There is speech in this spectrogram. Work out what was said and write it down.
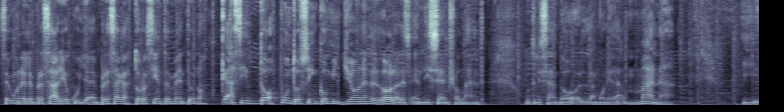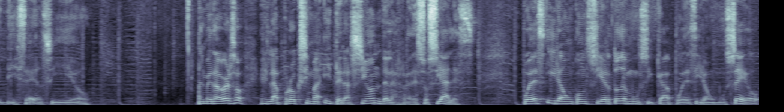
Según el empresario, cuya empresa gastó recientemente unos casi 2.5 millones de dólares en Decentraland, utilizando la moneda Mana. Y dice el CEO, el metaverso es la próxima iteración de las redes sociales. Puedes ir a un concierto de música, puedes ir a un museo,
